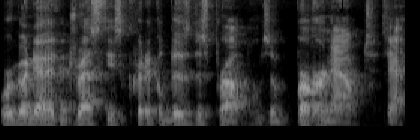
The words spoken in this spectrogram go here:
we're going to address these critical business problems of burnout staff.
